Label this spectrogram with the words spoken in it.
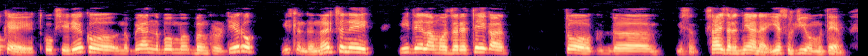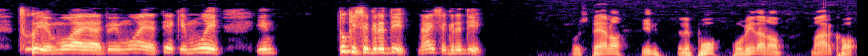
ok, tako si rekel, noben ne bo bankrotiral, mislim, da nrcenej, mi delamo zaradi tega, to, da, mislim, saj zaradi mene, jaz uživam v tem. To je moje, to je moje, tek je moj in tukaj se gradi, naj se gradi. Pošteno in lepo povedano. Marko,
